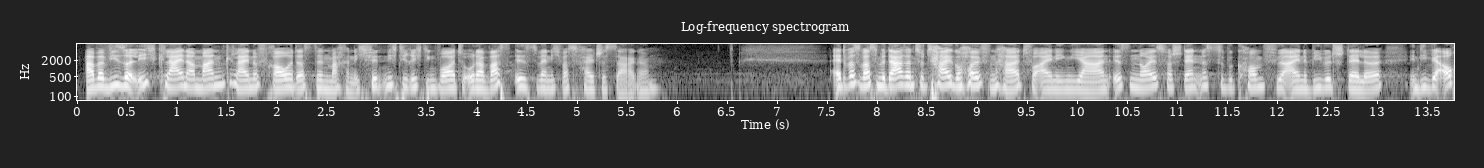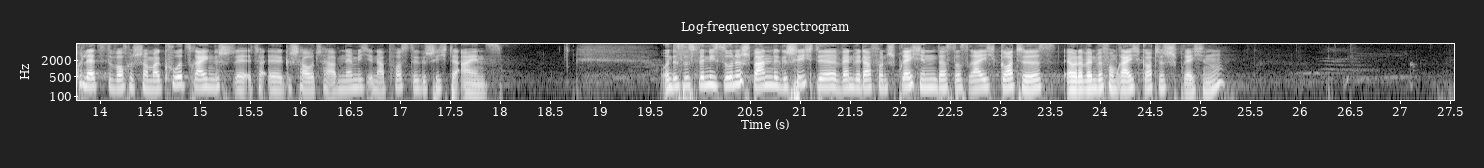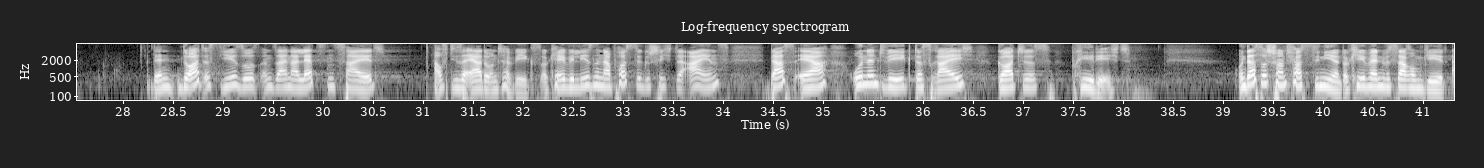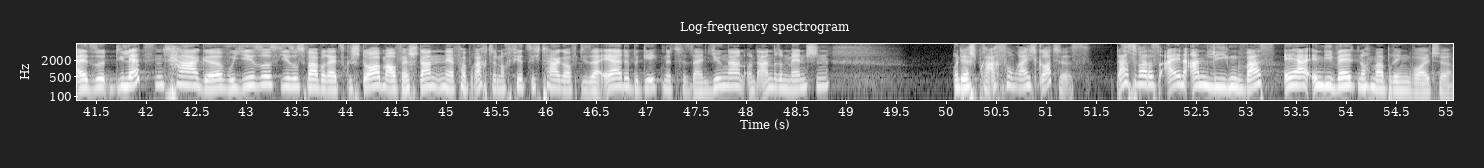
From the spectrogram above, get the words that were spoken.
Aber wie soll ich, kleiner Mann, kleine Frau, das denn machen? Ich finde nicht die richtigen Worte oder was ist, wenn ich was Falsches sage? Etwas, was mir darin total geholfen hat vor einigen Jahren, ist ein neues Verständnis zu bekommen für eine Bibelstelle, in die wir auch letzte Woche schon mal kurz reingeschaut äh, haben, nämlich in Apostelgeschichte 1. Und es ist, finde ich, so eine spannende Geschichte, wenn wir davon sprechen, dass das Reich Gottes, äh, oder wenn wir vom Reich Gottes sprechen. Denn dort ist Jesus in seiner letzten Zeit auf dieser Erde unterwegs. Okay, wir lesen in Apostelgeschichte 1, dass er unentwegt das Reich Gottes predigt. Und das ist schon faszinierend, okay, wenn es darum geht. Also die letzten Tage, wo Jesus, Jesus war bereits gestorben, auferstanden, er verbrachte noch 40 Tage auf dieser Erde, begegnete seinen Jüngern und anderen Menschen und er sprach vom Reich Gottes. Das war das ein Anliegen, was er in die Welt nochmal bringen wollte.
